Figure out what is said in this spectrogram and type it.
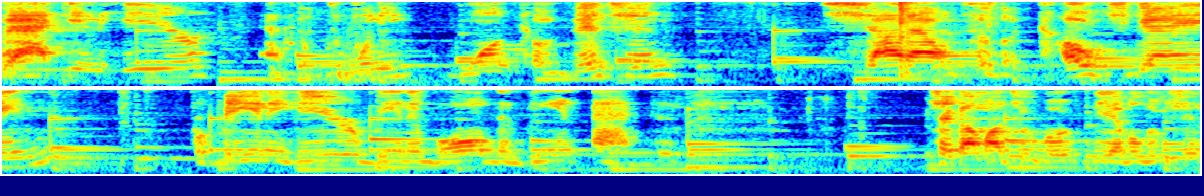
back in here at the 21 convention. Shout out to the coach gang for being in here, being involved, and being active. Check out my two books, The Evolution.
